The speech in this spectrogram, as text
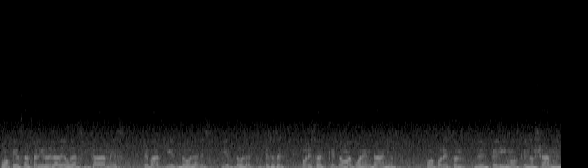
¿Cómo piensan salir de la deuda si cada mes se va 10 dólares? 10 dólares. Eso es por eso es que toma 40 años. Por, eso les pedimos que nos llamen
